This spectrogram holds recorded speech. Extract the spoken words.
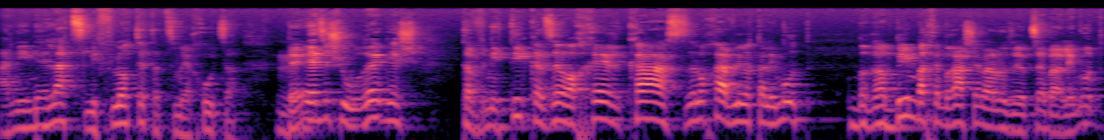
אני נאלץ לפלוט את עצמי החוצה. באיזשהו רגש תבניתי כזה או אחר, כעס, זה לא חייב להיות אלימות. רבים בחברה שלנו זה יוצא באלימות.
